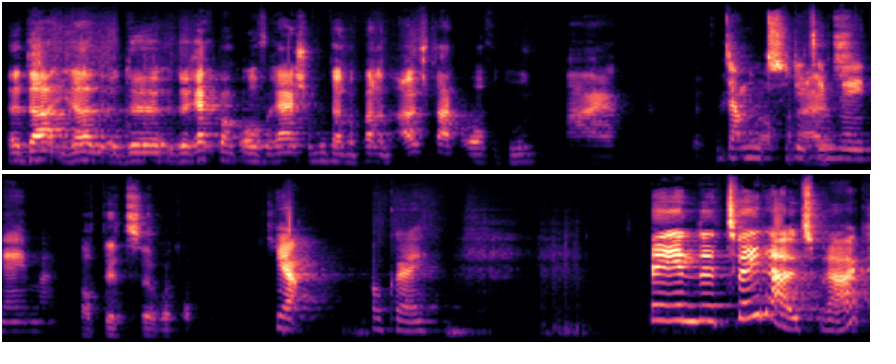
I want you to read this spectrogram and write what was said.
Eh, daar, ja, de, de rechtbank Overijssel moet daar nog wel een uitspraak over doen, maar Daar moeten ze dit in meenemen. Dat dit wordt opgevolgd. Ja, oké. Hey, en de tweede uitspraak,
